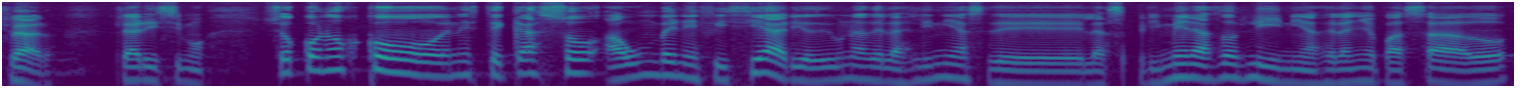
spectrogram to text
Claro, clarísimo. Yo conozco en este caso a un beneficiario de una de las líneas de las primeras dos líneas del año pasado,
